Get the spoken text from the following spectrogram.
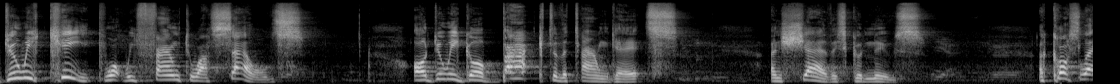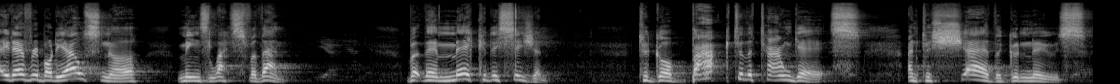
Do we keep what we found to ourselves, or do we go back to the town gates and share this good news? Of course, letting everybody else know means less for them. But they make a decision to go back to the town gates and to share the good news.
